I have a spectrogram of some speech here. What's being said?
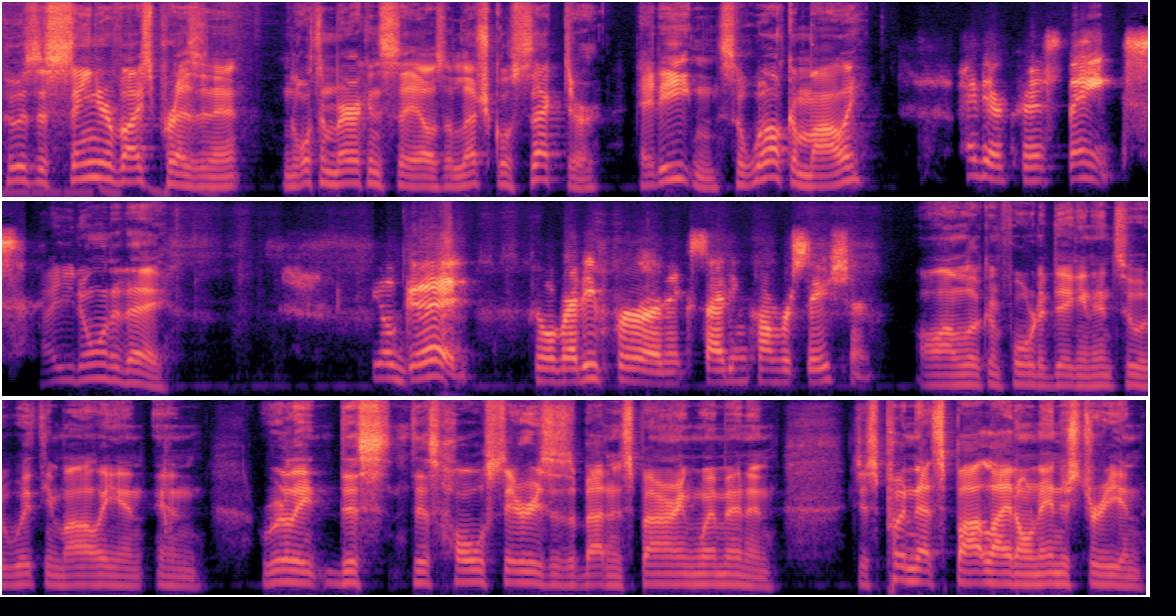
who is the Senior Vice President, North American Sales, Electrical Sector at Eaton. So welcome, Molly. Hi there, Chris. Thanks. How you doing today? Feel good. Feel ready for an exciting conversation. Oh, I'm looking forward to digging into it with you, Molly. And and really, this this whole series is about inspiring women and just putting that spotlight on industry. And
